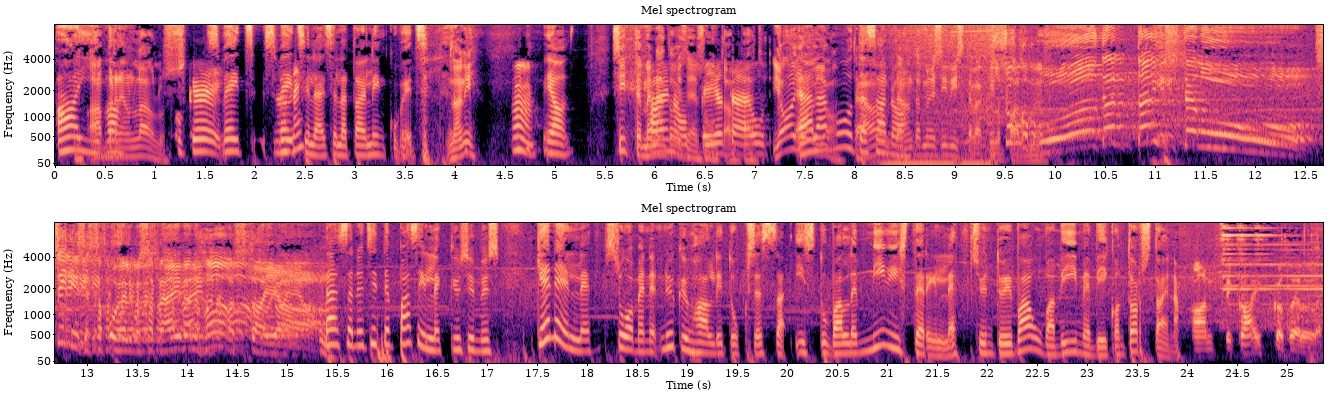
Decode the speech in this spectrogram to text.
Aivan. Abre on laulussa. Okei. Okay. Sveits, sveitsiläisellä tai linkkuveitsellä. No niin, Mm. Joo. Sitten mennään Aina toiseen suuntaan. jotain uutta. Joo, joo, Älä joo. muuta on, sano. Tämä on tämmöinen sivistävä kilpailu. Sukupuolten taistelu! Sinisessä puhelimessa päivän haastaja. Tässä nyt sitten Pasille kysymys. Kenelle Suomen nykyhallituksessa istuvalle ministerille syntyi vauva viime viikon torstaina? Antti Kaikkoselle.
